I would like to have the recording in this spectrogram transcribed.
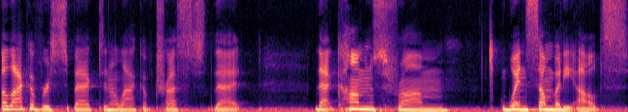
a lack of respect and a lack of trust that that comes from when somebody else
